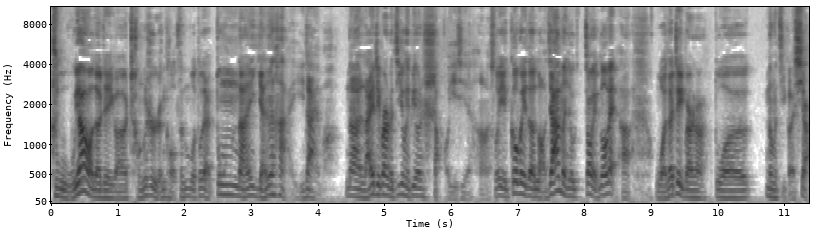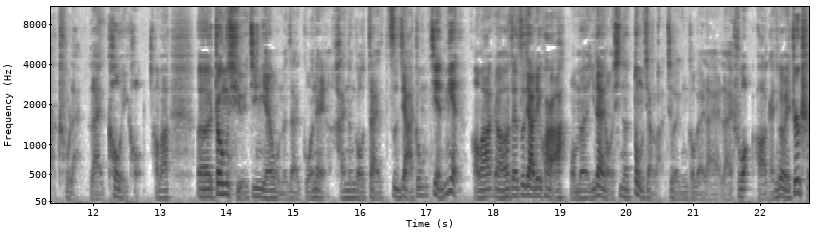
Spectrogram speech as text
主要的这个城市人口分布都在东南沿海一带嘛，那来这边的机会毕竟少一些啊，所以各位的老家们就交给各位啊，我在这边呢多。弄几个线儿出来，来扣一扣，好吗？呃，争取今年我们在国内还能够在自驾中见面，好吗？然后在自驾这块儿啊，我们一旦有新的动向了，就会跟各位来来说，好，感谢各位支持。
